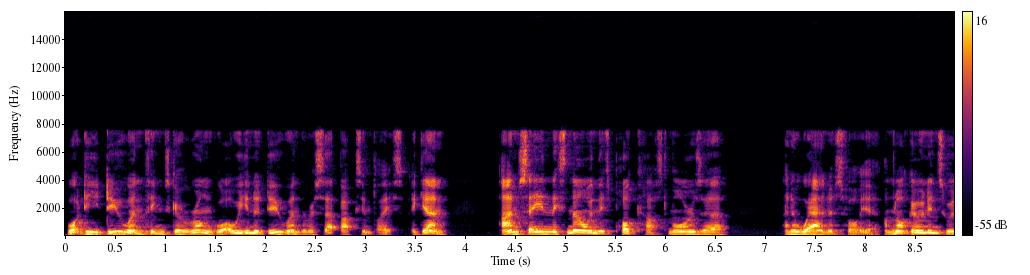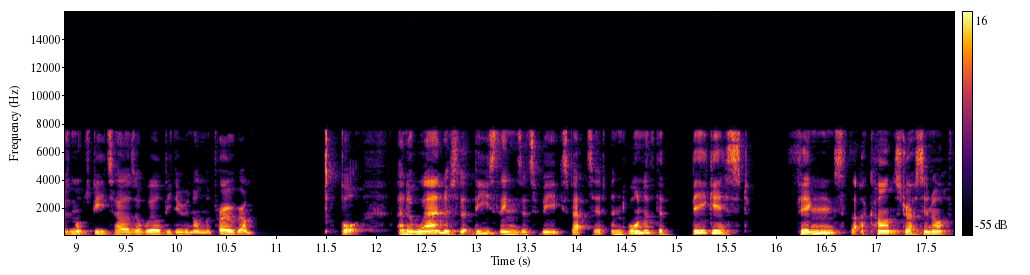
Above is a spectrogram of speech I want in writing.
What do you do when things go wrong? What are we going to do when there are setbacks in place? Again, I'm saying this now in this podcast more as a an awareness for you. I'm not going into as much detail as I will be doing on the program, but an awareness that these things are to be expected. And one of the biggest things that I can't stress enough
